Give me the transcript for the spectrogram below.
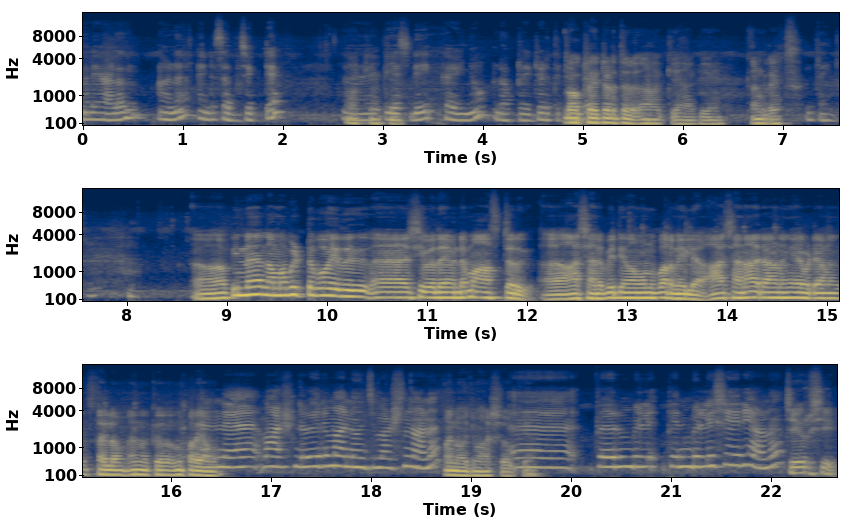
മലയാളം ആണ് എന്റെ സബ്ജക്റ്റ്. പി എച്ച് ഡി കഴിഞ്ഞു. ഡോക്ടറേറ്റ് എടുത്തിട്ടുണ്ട്. ഡോക്ടറേറ്റ് എടുത്ത് okay okay. Congrats thank you പിന്നെ നമ്മ വിട്ടുപോയത് ശിവദേവന്റെ മാസ്റ്റർ. ആശാനെ പറ്റി നമ്മ ഒന്നും പറഞ്ഞില്ല. ആശാൻ ആരാണ്? എവിടെയാണ് സ്ഥലം എന്നൊക്കെ ഒന്ന് പറയാമോ? പിന്നെ മാഷിന്റെ പേര് മനോജ് മാഷ് എന്നാണ് മനോജ് മാഷ് ഓക്കെ. ഏഹ് പെരുമ്പിള്ളി പെരുമ്പിള്ളിശ്ശേരിയാണ്. ചേർശ്ശേരി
